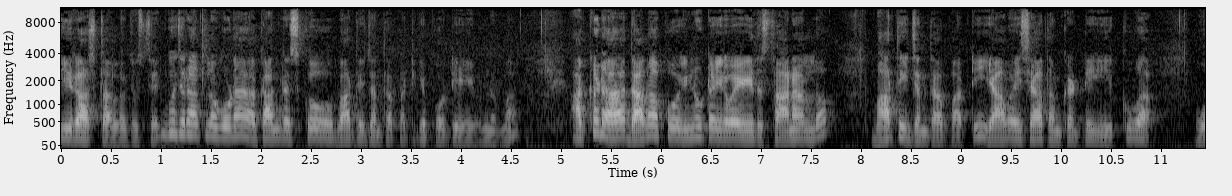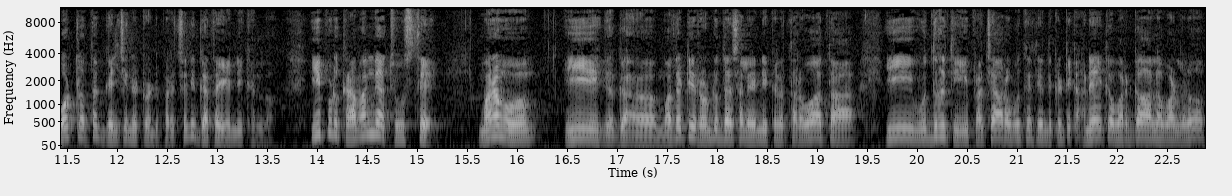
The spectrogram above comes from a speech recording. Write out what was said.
ఈ రాష్ట్రాల్లో చూస్తే గుజరాత్లో కూడా కాంగ్రెస్కు భారతీయ జనతా పార్టీకి పోటీ ఉందమ్మా. అక్కడ దాదాపు ఇన్నూట ఇరవై ఐదు స్థానాల్లో భారతీయ జనతా పార్టీ యాభై శాతం కంటే ఎక్కువ ఓట్లతో గెలిచినటువంటి పరిస్థితి గత ఎన్నికల్లో. ఇప్పుడు క్రమంగా చూస్తే మనము ఈ గ- మొదటి రెండు దశల ఎన్నికల తర్వాత ఈ ఉధృతి ప్రచార ఉధృతి ఎందుకంటే అనేక వర్గాల వాళ్ళలో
